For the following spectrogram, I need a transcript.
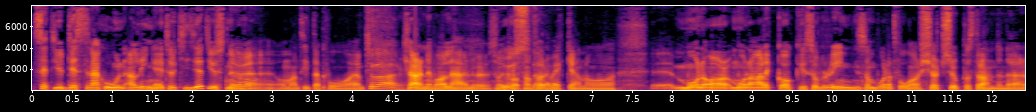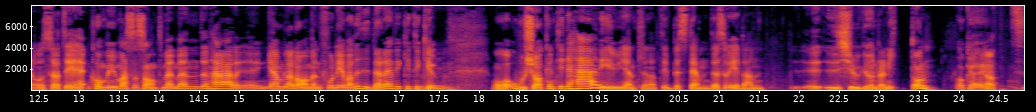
sätter ju destination Alinga i Turkiet just nu. Jaha. eh, Om man tittar på eh, Tyvärr. Karneval här nu som vi Just pratade om förra veckan och eh, Monar Monark och Sovereign som båda två har körts upp på stranden där och så att det kommer ju massa sånt men, men den här eh, gamla damen får leva vidare vilket är kul. Mm. Och orsaken till det här är ju egentligen att det bestämdes redan i i 2019 Okej. att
